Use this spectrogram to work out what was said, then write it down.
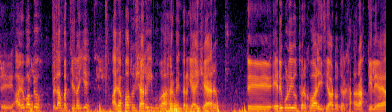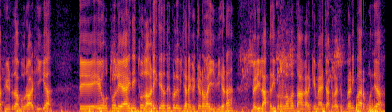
ਤੇ ਆਇਓ ਬਾਬਿਓ, ਪਹਿਲਾਂ ਬੱਚੇ ਲਾਈਏ। ਅੱਜ ਆਪਾਂ ਉੱਥੋਂ ਸ਼ਹਿਰੋਂ ਹੀ, ਅਹ ਹਰਵਿੰਦਰ ਗਿਆ ਸੀ ਸ਼ਹਿਰ। ਤੇ ਇਹਦੇ ਕੋਲੇ ਹੀ ਉੱਥੇ ਰਖਵਾਲੀ ਸੀ, ਆਟੋ 'ਚ ਰਖ- ਰੱਖ ਕੇ ਲਿਆਇਆ, ਫੀਡ ਦਾ ਪੂਰਾ, ਠੀਕ ਆ। ਤੇ ਇਹ ਉੱਥੋਂ ਲਿਆ ਸੀ ਤੇ ਇੱਥੋਂ ਲਾੜੀ ਤੇ ਉਹਦੇ ਕੋਲੇ ਵਿਚਾਰੇ ਕੋ ਚੜਵਾਈ ਵੀ, ਹਨਾ। ਮੇਰੀ ਲੱਕ ਦੀ ਪ੍ਰੋਬਲਮ ਆ, ਤਾਂ ਕਰਕੇ ਮੈਂ ਚੱਕਦਾ ਚੁੱਕਦਾ ਨਹੀਂ ਭਰਪੂਰ ਜਾ।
